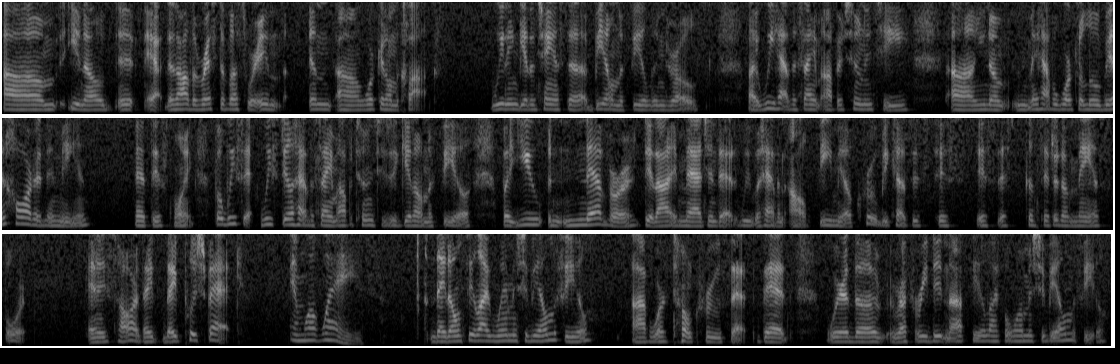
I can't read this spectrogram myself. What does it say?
Um, you know, it, and all the rest of us were in in uh, working on the clocks we didn't get a chance to be on the field in droves. Like we have the same opportunity. Uh, you know, we may have to work a little bit harder than men at this point, but we we still have the same opportunity to get on the field. But you never did I imagine that we would have an all female crew because it's it's it's, it's considered a man's sport, and it's hard. They they push back. In what ways? They don't feel like women should be on the field. I've worked on crews that that where the referee did not feel like a woman should be on the field.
